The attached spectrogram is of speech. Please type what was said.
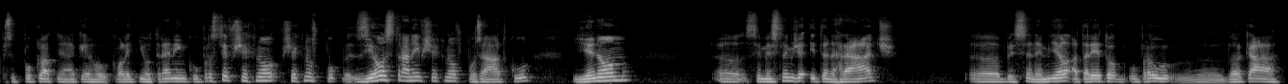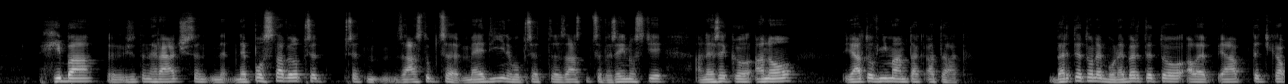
předpoklad nějakého kvalitního tréninku. Prostě všechno, všechno v, z jeho strany všechno v pořádku, jenom uh, si myslím, že i ten hráč by se neměl, a tady je to opravdu uh, velká chyba, že ten hráč se ne, nepostavil před, před zástupce médií nebo před zástupce veřejnosti a neřekl, ano, já to vnímám tak a tak. Berte to nebo neberte to, ale já teďka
